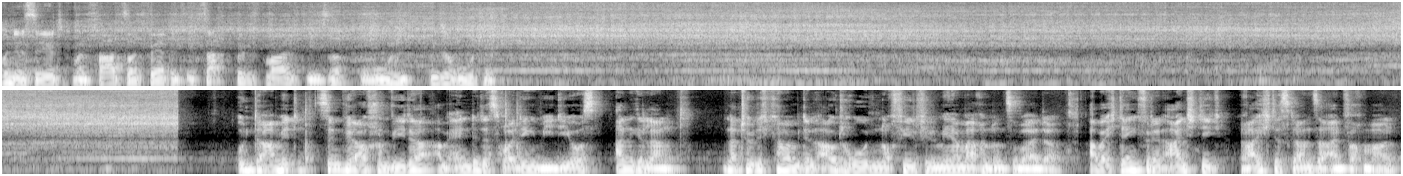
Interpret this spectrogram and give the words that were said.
und ihr seht, mein Fahrzeug fährt jetzt exakt fünfmal diese, diese Route. Damit sind wir auch schon wieder am Ende des heutigen Videos angelangt. Natürlich kann man mit den Autorouten noch viel, viel mehr machen und so weiter. Aber ich denke, für den Einstieg reicht das Ganze einfach mal.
